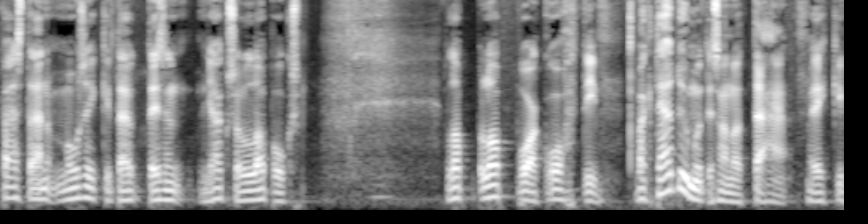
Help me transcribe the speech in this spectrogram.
päästään musiikkitäytteisen jakson lopuksi lop- loppua kohti. Vaikka täytyy muuten sanoa tähän, Heikki,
